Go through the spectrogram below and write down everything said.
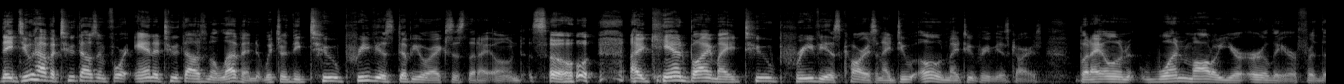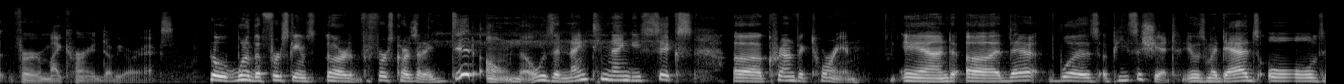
They do have a 2004 and a 2011, which are the two previous WRXs that I owned. So I can buy my two previous cars, and I do own my two previous cars. But I own one model year earlier for the for my current WRX. So one of the first games or the first cars that I did own though was a 1996 uh, Crown Victorian, and uh, that was a piece of shit. It was my dad's old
